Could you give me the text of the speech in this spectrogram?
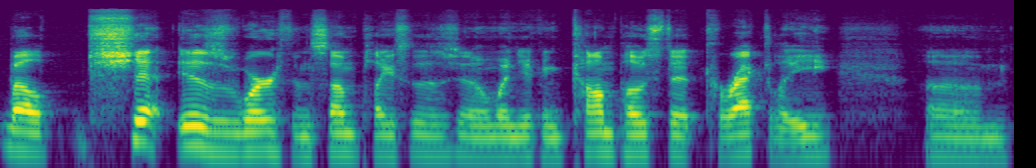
well, shit is worth in some places, you know, when you can compost it correctly. Um,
